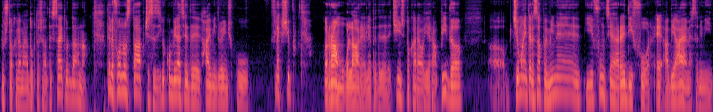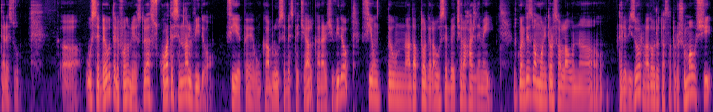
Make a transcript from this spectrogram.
Nu știu dacă le mai adoptă și alte site-uri, dar na. Telefonul ăsta, ce să zic, o combinație de high mid-range cu flagship, RAM-ul are LPDDR5, stocarea e rapidă, uh, ce m-a interesat pe mine e funcția Ready for. E, abia aia mi-a stănit mie interesul. USB-ul uh, telefonului ăstuia scoate semnal video fie pe un cablu USB special care are și video, fie un, pe un adaptor de la USB-C la HDMI. Îl conectezi la un monitor sau la un uh, televizor, adaugi o tastatură și un mouse și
